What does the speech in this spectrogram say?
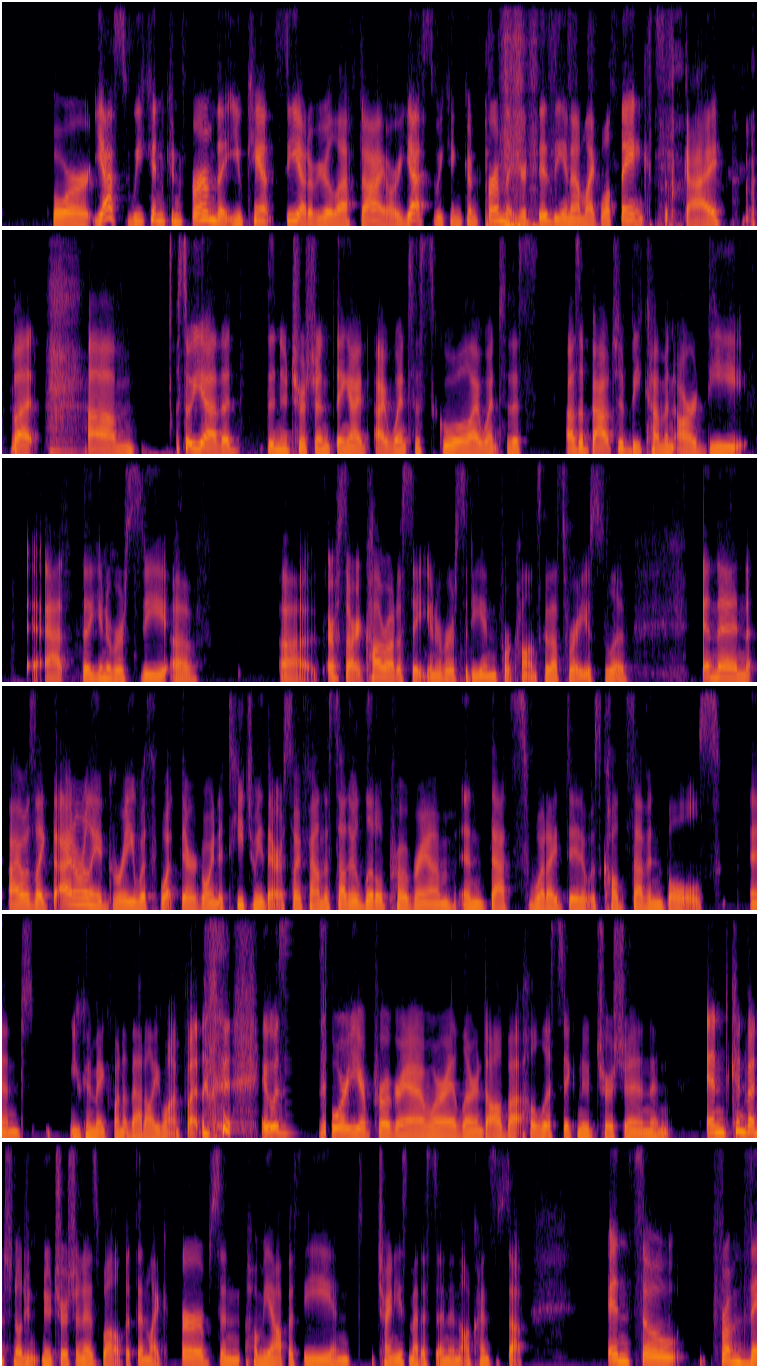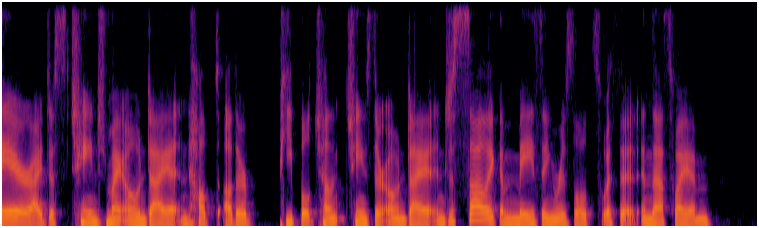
Or, yes, we can confirm that you can't see out of your left eye. Or, yes, we can confirm that you're dizzy. And I'm like, well, thanks, guy. But, um, so yeah, the, the nutrition thing, I, I went to school. I went to this, I was about to become an RD at the University of uh, or sorry, Colorado State University in Fort Collins, because that's where I used to live. And then I was like, I don't really agree with what they're going to teach me there. So I found this other little program, and that's what I did. It was called Seven Bowls. And you can make fun of that all you want, but it was a four year program where I learned all about holistic nutrition and and conventional nutrition as well, but then like herbs and homeopathy and Chinese medicine and all kinds of stuff. And so from there, I just changed my own diet and helped other people ch- change their own diet and just saw like amazing results with it. And that's why I'm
